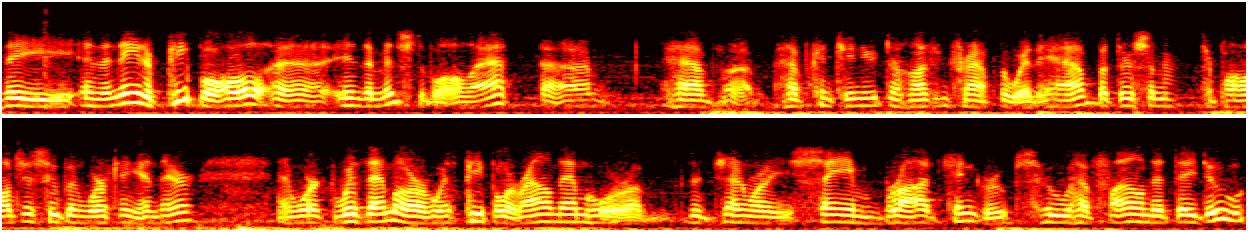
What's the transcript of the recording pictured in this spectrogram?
the and the native people uh, in the midst of all that um, have uh, have continued to hunt and trap the way they have. But there's some anthropologists who've been working in there and worked with them or with people around them who are the generally same broad kin groups who have found that they do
